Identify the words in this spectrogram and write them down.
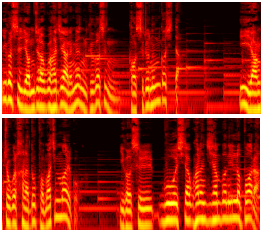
이것을 염주라고 하지 않으면 그것은 거스르는 것이다. 이 양쪽을 하나도 범하지 말고 이것을 무엇이라고 하는지 한번 일러보아라.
